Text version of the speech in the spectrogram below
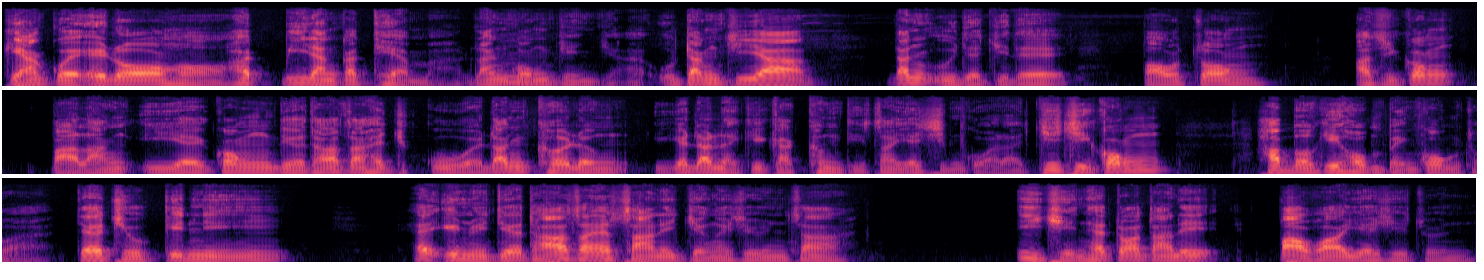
行过一路吼，还比人较忝啊。咱讲真正有当时啊，咱为着一个包装，也是讲别人伊会讲着他啥迄一句话，咱可能伊个咱会去甲囥伫啥个心肝内，只是讲较无去方便讲出来。即像今年。迄因为着头三迄三年前诶时阵啥，疫情迄段当咧爆发诶时阵，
